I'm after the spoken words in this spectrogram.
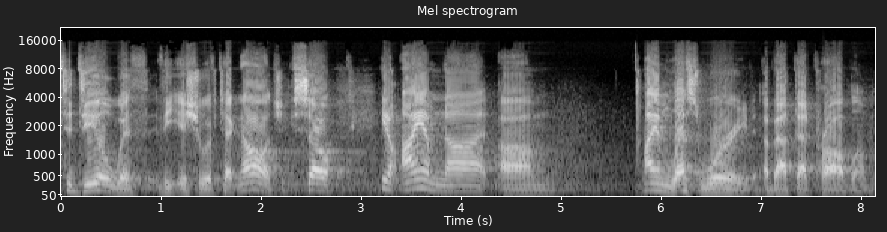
to deal with the issue of technology. So, you know, I am not. Um, I am less worried about that problem.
